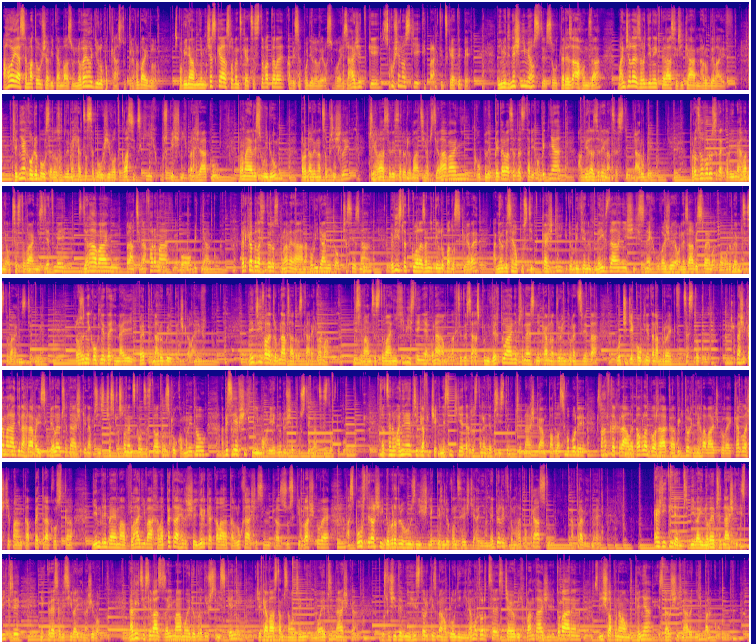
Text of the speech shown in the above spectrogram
Ahoj, já jsem Matouš a vítám vás u nového dílu podcastu Travel Bible. Spovídám v něm české a slovenské cestovatele, aby se podělili o svoje zážitky, zkušenosti i praktické typy. Mými dnešními hosty jsou Tereza a Honza, manželé z rodiny, která si říká Naruby Life. Před nějakou dobou se rozhodli nechat za sebou život klasických, úspěšných Pražáků, pronajali svůj dům, prodali na co přišli, přihlásili se do domácího vzdělávání, koupili 25 let starý obytňák a vyrazili na cestu na Ruby. V rozhovoru se tak bavíme hlavně o cestování s dětmi, vzdělávání, práci na farmách nebo o obytňáku. Terka byla sice dost unavená a na povídání to občas je znát. Ve výsledku ale za mě díl dopadl skvěle a měl by si ho pustit každý, kdo by jen v nejvzdálenějších snech uvažuje o nezávislém a dlouhodobém cestování s dětmi. Rozhodně koukněte i na jejich web naruby.live. Nejdřív ale drobná přátelská reklama. Jestli vám cestování chybí stejně jako nám a chcete se aspoň virtuálně přenést někam na druhý konec světa, určitě koukněte na projekt Cestoklub. Naši kamarádi nahrávají skvělé přednášky napříč československou cestovatelskou komunitou, aby si je všichni mohli jednoduše pustit na Cestoklubu. Za cenu ani ne tři kafíček měsíčně tak dostanete přístup k přednáškám Pavla Svobody, Slávka Krále, Pavla Dvořáka, Viktorky Hlaváčkové, Karla Štěpánka, Petra Koska, Jindry Béma, Vládi Váchala, Petra Hirše, Jirka Kaláta, Lukáše Sinka, Zuzky Blaškové a spousty dalších dobrodruhů, z nichž někteří dokonce ještě ani nebyli v tomhle podcastu. Napravíme. Každý týden přibývají nové přednášky i speakři, některé se vysílají i naživo. Navíc, jestli vás zajímá moje dobrodružství z Keni, čeká vás tam samozřejmě i moje přednáška. Uslyšíte v ní historky z mého bloudění na motorce, z čajových plantáží i továren, z výšlapu na Mount Kenya i z dalších národních parků.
